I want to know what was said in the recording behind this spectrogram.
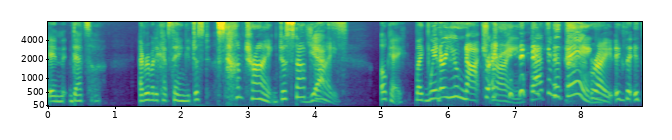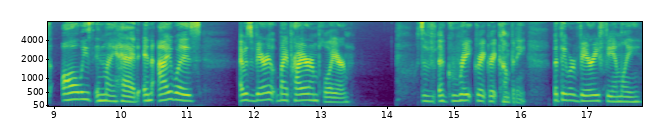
And that's everybody kept saying, just stop trying. Just stop trying yes. okay, like When are you not trying? That's the thing, right, it's always in my head, and I was, I was very my prior employer was a, a great, great, great company, but they were very family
